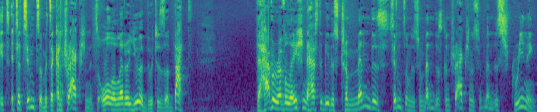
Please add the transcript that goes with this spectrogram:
it's, it's a tzimtzum, it's a contraction, it's all a letter yud, which is a dot. To have a revelation, there has to be this tremendous tzimtzum, this tremendous contraction, this tremendous screening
